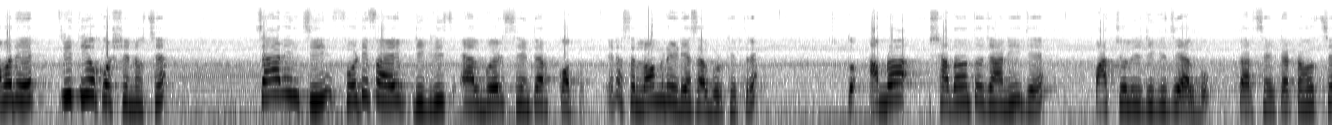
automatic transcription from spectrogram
আমাদের তৃতীয় কোশ্চেন হচ্ছে, চার ইঞ্চি ফোর্টি ফাইভ ডিগ্রিজ অ্যালবোয়ের সেন্টার কত? এটা হচ্ছে লং রেডিয়াস অ্যালবোর ক্ষেত্রে। তো আমরা সাধারণত জানি যে পাঁচচল্লিশ ডিগ্রি যে অ্যালবো তার সেন্টারটা হচ্ছে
